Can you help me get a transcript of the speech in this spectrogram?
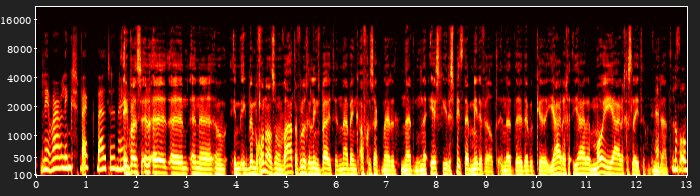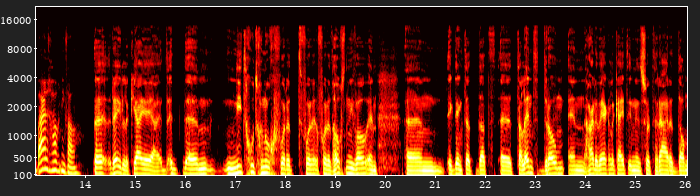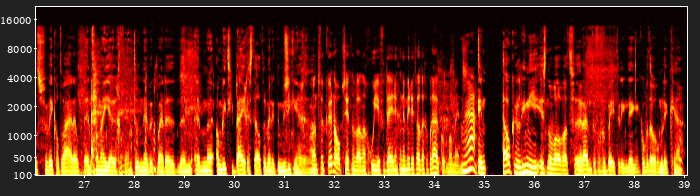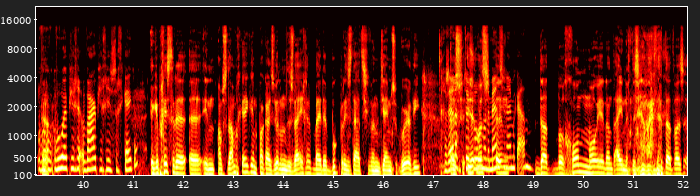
Waar linksback, buiten? Nee. Ik, was, uh, uh, een, uh, ik ben begonnen als een watervlugger linksbuiten. En daarna ben ik afgezakt naar, het, naar, naar eerst via de spits naar het middenveld. En dat, daar heb ik jaren, jaren, mooie jaren gesleten, inderdaad. nog op aardig hoog niveau? Uh, redelijk, ja, ja, ja. Uh, niet goed genoeg voor het, voor, voor het hoogste niveau. En uh, ik denk dat, dat uh, talent, droom en harde werkelijkheid... in een soort rare dans verwikkeld waren op het eind van mijn jeugd. En toen heb ik maar de, de, de, mijn ambitie bijgesteld en ben ik de muziek ingegaan. Want we kunnen op zich nog wel een goede verdedigende middenvelder gebruiken op het moment. Ja. In elke linie is nog wel wat ruimte voor verbetering, denk ik, op het ogenblik. Ja. Hoe, ja. hoe heb je, waar heb je gisteren gekeken? Ik heb gisteren uh, in Amsterdam gekeken, in Pakhuis Willem de Zwijger... bij de boekpresentatie van James Worthy. Gezellig, dus, tussen honderden mensen, neem ik aan. Dat begon mooier dan het eindigde, zeg maar. Dat, dat was,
